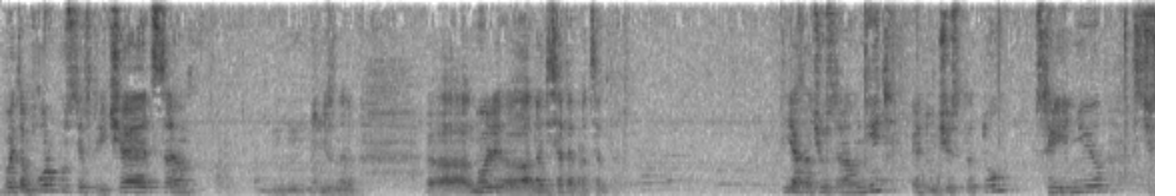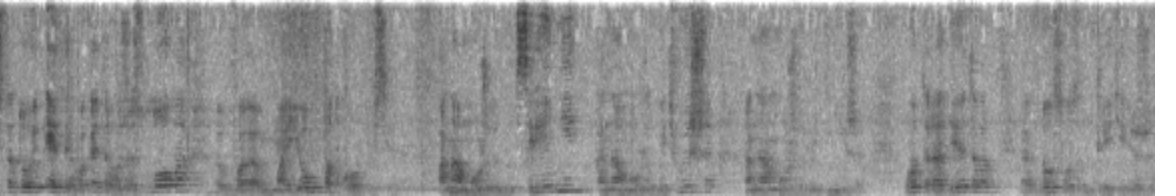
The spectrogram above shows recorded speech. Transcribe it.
в этом корпусе встречается, ну не знаю, 0,1%. Я хочу сравнить эту частоту среднюю с частотой этого, этого же слова в моем подкорпусе. Она может быть средней, она может быть выше, она может быть ниже. Вот ради этого э, был создан третий режим.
